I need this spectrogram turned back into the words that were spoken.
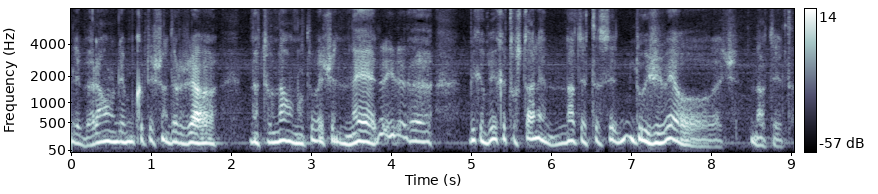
либерално-демократична държава. Националното вече не е. Викам, вие като стане нацията се доизживява вече, нацията.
